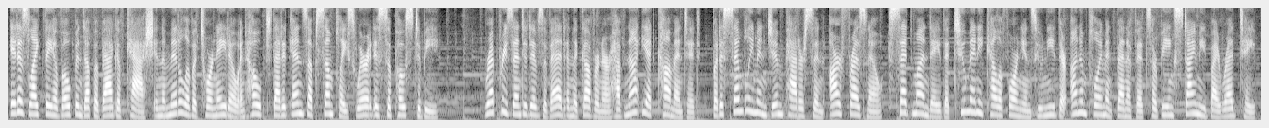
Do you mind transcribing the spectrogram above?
It is like they have opened up a bag of cash in the middle of a tornado and hoped that it ends up someplace where it is supposed to be. Representatives of EDD and the governor have not yet commented, but Assemblyman Jim Patterson, R. Fresno, said Monday that too many Californians who need their unemployment benefits are being stymied by red tape.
